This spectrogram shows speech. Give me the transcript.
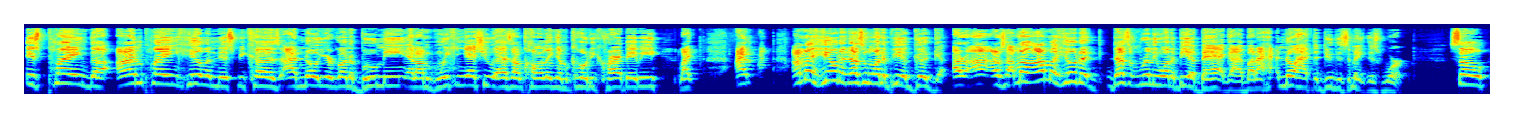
is playing the I'm playing heel in this because I know you're going to boo me and I'm winking at you as I'm calling him Cody Crybaby. Like I'm I'm a heel that doesn't want to be a good guy. I, I, I'm, a, I'm a heel that doesn't really want to be a bad guy, but I ha- know I have to do this to make this work. So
